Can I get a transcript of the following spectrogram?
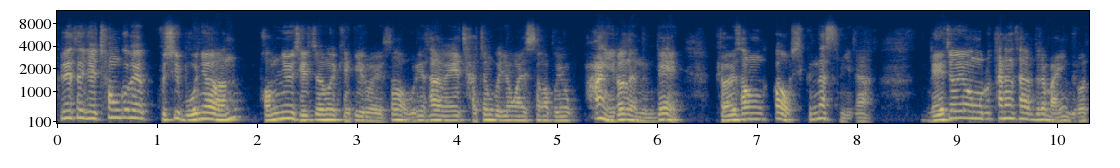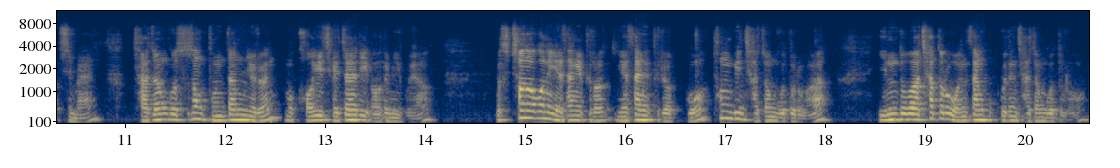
그래서 이제 1995년 법률 제정을 계기로 해서 우리 사회에 자전거 이용 활성화 보험이 빵 일어났는데 별 성과 없이 끝났습니다. 레저용으로 타는 사람들은 많이 늘었지만 자전거 수송 분담률은 뭐 거의 제자리 걸음이고요. 수천억 원의 예산이 들였고 텅 빈 자전거 도로와 인도와 차도로 원상 복구된 자전거 도로,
